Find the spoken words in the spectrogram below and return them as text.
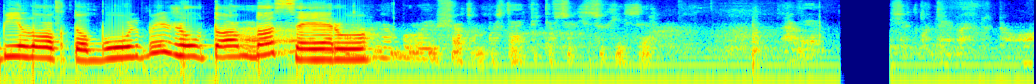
Білок до бульби, жовток до сиру. Можна було і все там поставити, то сухий, сухий сир. Але сітку треба до того.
